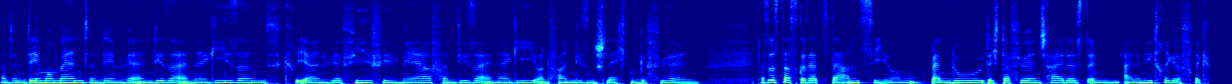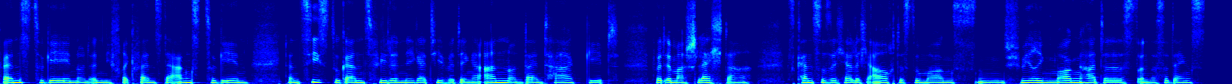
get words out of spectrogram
Und in dem Moment, in dem wir in dieser Energie sind, kreieren wir viel, viel mehr von dieser Energie und von diesen schlechten Gefühlen. Das ist das Gesetz der Anziehung. Wenn du dich dafür entscheidest, in eine niedrige Frequenz zu gehen und in die Frequenz der Angst zu gehen, dann ziehst du ganz viele negative Dinge an und dein Tag geht, wird immer schlechter. Das kennst du sicherlich auch, dass du morgens einen schwierigen Morgen hattest und dass du denkst,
